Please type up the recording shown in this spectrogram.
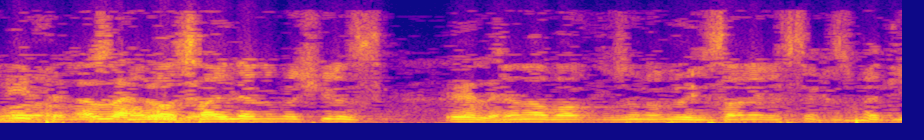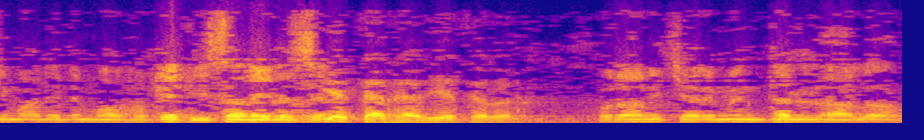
Neyse, Allah, Allah Allah, sayılarını meşgul etsin. Öyle. Cenab-ı Hak uzun ömür ihsan eylesin, hizmet iman edin, muvaffakiyet ihsan eylesin. Yeter her yeter o. Kur'an-ı Kerim'in dellalı,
